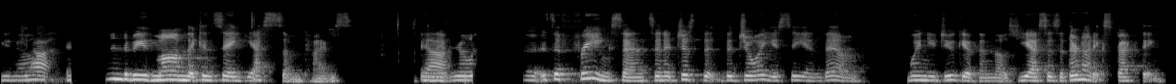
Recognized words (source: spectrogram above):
you know? Yeah. And to be the mom that can say yes sometimes. Yeah. And it really, it's a freeing sense. And it just, the, the joy you see in them when you do give them those yeses that they're not expecting.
